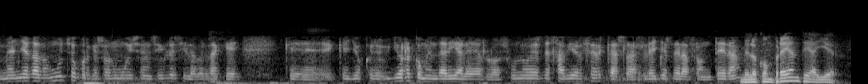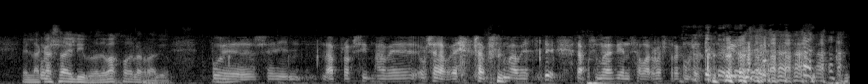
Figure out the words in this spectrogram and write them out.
me, han llegado mucho porque son muy sensibles y la verdad que, que, yo, yo recomendaría leerlos. Uno es de Javier Cercas, Las leyes de la frontera. Me lo compré anteayer, en la pues casa del libro, debajo de la radio pues eh, la próxima vez, o sea, la próxima vez, la próxima vez vienes a Barbastra con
